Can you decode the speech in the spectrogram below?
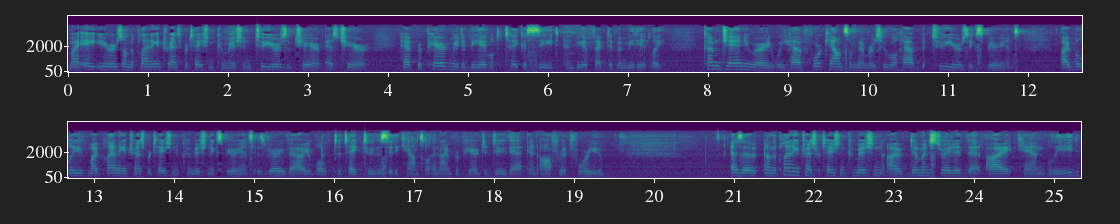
My eight years on the Planning and Transportation Commission, two years of chair as chair, have prepared me to be able to take a seat and be effective immediately. Come January, we have four council members who will have but two years' experience. I believe my Planning and Transportation Commission experience is very valuable to take to the City Council, and I'm prepared to do that and offer it for you. As a, on the Planning and Transportation Commission, I've demonstrated that I can lead,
